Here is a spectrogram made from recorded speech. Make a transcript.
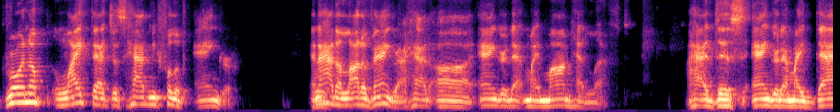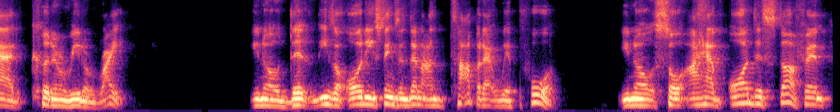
growing up like that just had me full of anger, and I had a lot of anger. I had uh, anger that my mom had left. I had this anger that my dad couldn't read or write. you know, th- these are all these things. And then on top of that, we're poor, you know, so I have all this stuff. And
